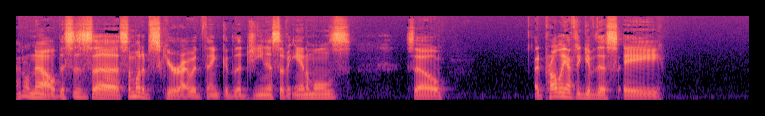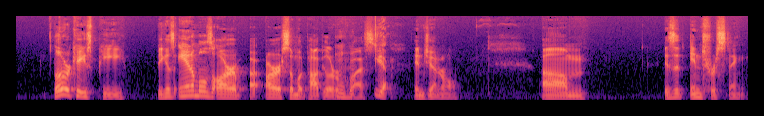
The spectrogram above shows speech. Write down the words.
I don't know. This is uh, somewhat obscure, I would think. The genus of animals. So I'd probably have to give this a lowercase p because animals are are somewhat popular request. Yeah. In general. Um, is it interesting?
